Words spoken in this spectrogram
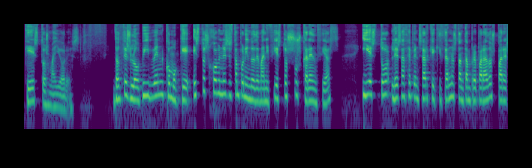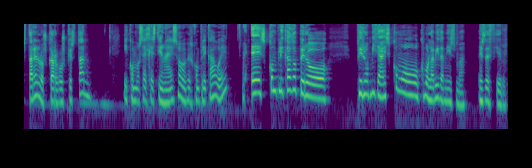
que estos mayores. Entonces lo viven como que estos jóvenes están poniendo de manifiesto sus carencias y esto les hace pensar que quizás no están tan preparados para estar en los cargos que están. ¿Y cómo se gestiona eso? Porque es complicado, ¿eh? Es complicado, pero, pero mira, es como, como la vida misma. Es decir,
